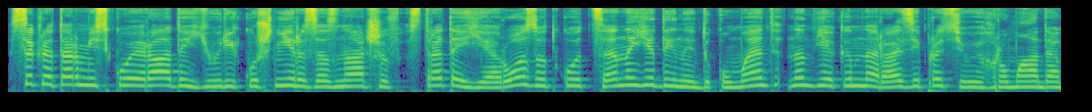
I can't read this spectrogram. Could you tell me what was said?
Секретар міської ради Юрій Кушнір зазначив, стратегія розвитку це не єдиний документ, над яким наразі працює громада.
